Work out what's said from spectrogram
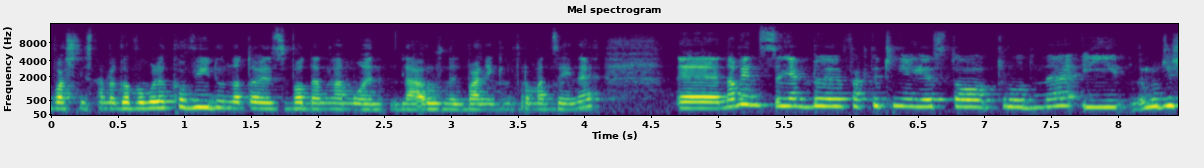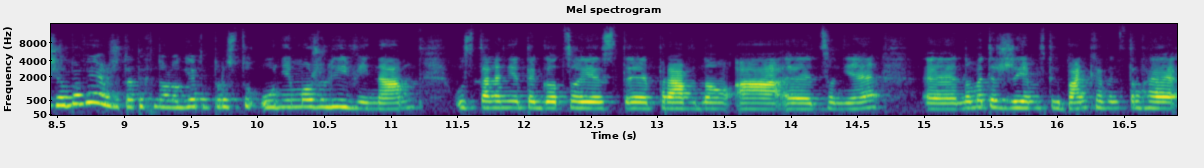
właśnie samego w ogóle COVID-u, no to jest woda na młyn dla różnych baniek informacyjnych. E, No więc jakby faktycznie jest to trudne i ludzie się obawiają, że ta technologia po prostu uniemożliwi nam ustalenie tego, co jest e, prawdą, a e, co nie. No my też żyjemy w tych bańkach, więc trochę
